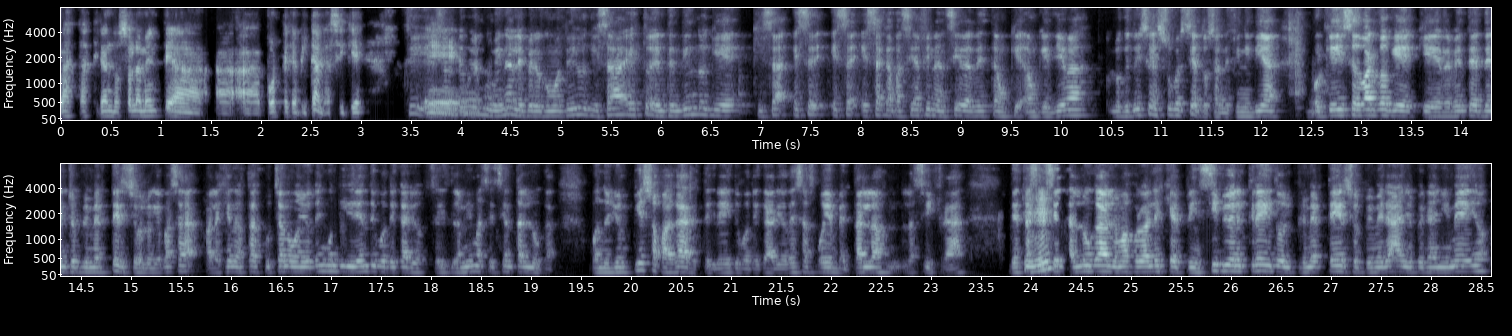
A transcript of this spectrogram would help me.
va a estar tirando solamente a, aporte capital, así que... Sí, eso es eh, nominales, pero como te digo, quizá esto, entendiendo que quizá ese, esa, esa, capacidad financiera de esta, aunque, aunque lleva, lo que tú dices es súper cierto, o sea, en definitiva, porque dice Eduardo que, que de repente dentro del primer tercio, lo que pasa, para la gente que está escuchando, cuando yo tengo un dividendo hipotecario, la misma 600 lucas, cuando yo empiezo a pagar este crédito hipotecario, de esas voy a inventar las la cifras, de estas 600 lucas, lo más probable es que al principio del crédito, el primer tercio, el primer año, el primer año y medio,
